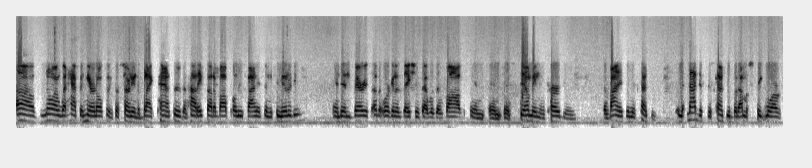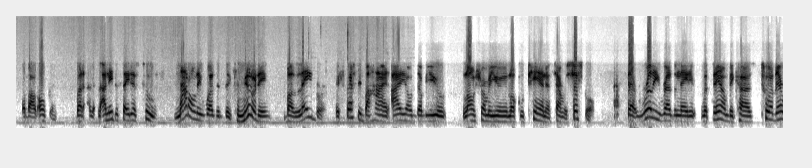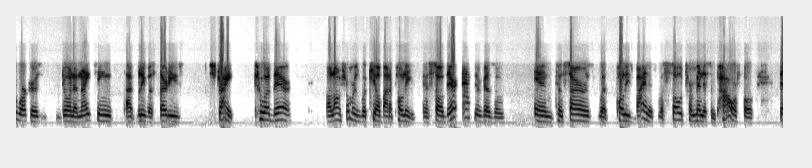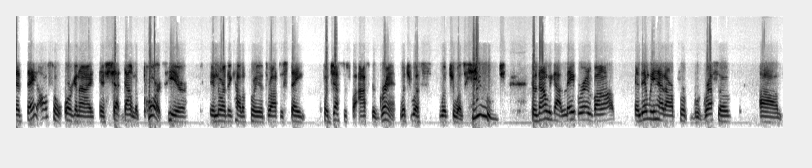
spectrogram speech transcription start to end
of knowing what happened here in Oakland concerning the Black Panthers and how they felt about police violence in the community, and then various other organizations that was involved in, in, in stemming and curbing the violence in this country. Not just this country, but I'm going to speak more about Oakland. But I need to say this too not only was it the community, but labor, especially behind ILW Longshoremen Union Local 10 in San Francisco, that really resonated with them because two of their workers during the 19, I believe it was 30s strike, two of their uh, longshoremen were killed by the police. And so their activism and concerns with police violence was so tremendous and powerful that they also organized and shut down the ports here in Northern California throughout the state for justice for Oscar Grant, which was which was huge, because now we got labor involved, and then we had our pro- progressive um,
